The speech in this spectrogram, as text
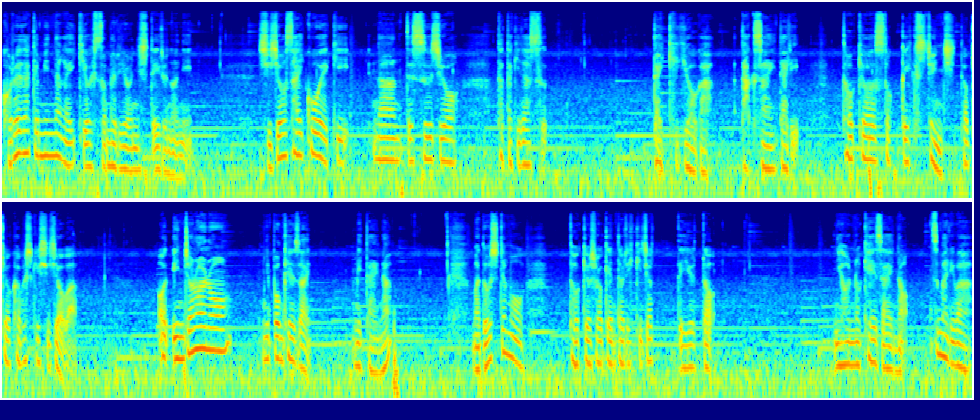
これだけみんなが息を潜めるようにしているのに史上最高益なんて数字を叩き出す大企業がたくさんいたり東京 Stock Exchange 東京株式市場はいいんじゃないの？日本経済みたいな。まあどうしても東京証券取引所っていうと日本の経済のつまりは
